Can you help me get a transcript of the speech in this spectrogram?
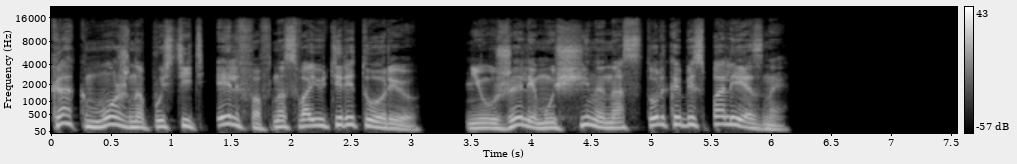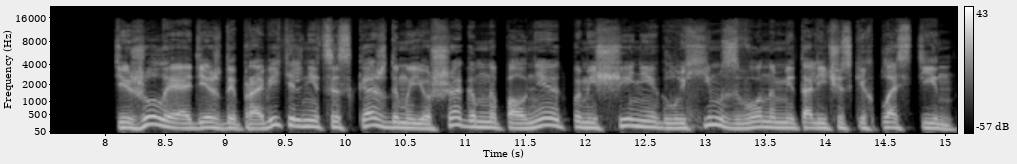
Как можно пустить эльфов на свою территорию? Неужели мужчины настолько бесполезны? Тяжелые одежды правительницы с каждым ее шагом наполняют помещение глухим звоном металлических пластин.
